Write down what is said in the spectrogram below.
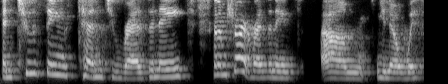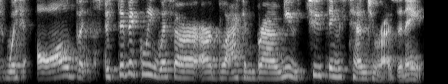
and two things tend to resonate, and I'm sure it resonates, um, you know, with with all, but specifically with our our Black and Brown youth. Two things tend to resonate.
